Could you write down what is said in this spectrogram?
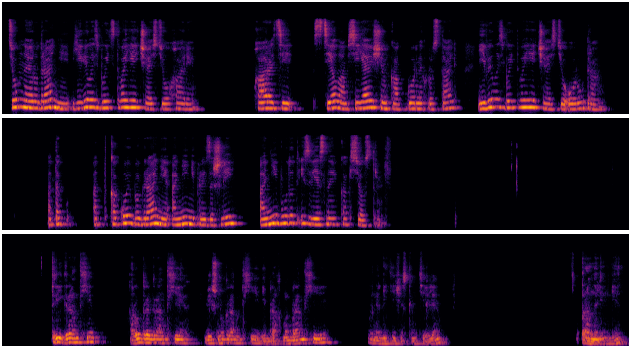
Темная Рудрани явилась быть твоей частью, О Хари. Харати с телом, сияющим, как горный хрусталь, явилась быть твоей частью, о Рудра. От, от какой бы грани они ни произошли, они будут известны как сестры. Три грантхи, Рудра грантхи, Вишну грантхи и Брахма грантхи в энергетическом теле. Праналинги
